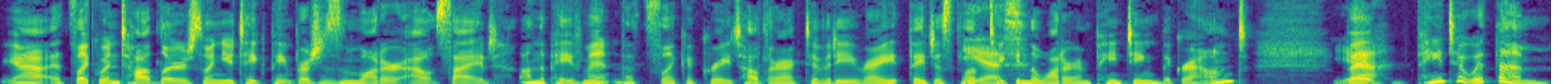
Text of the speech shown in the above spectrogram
Yeah, it's like when toddlers, when you take paintbrushes and water outside on the pavement, that's like a great toddler activity, right? They just love yes. taking the water and painting the ground. Yeah. But paint it with them,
